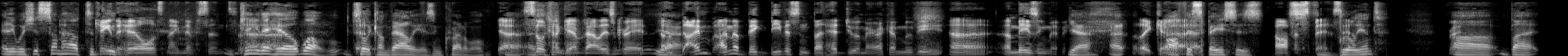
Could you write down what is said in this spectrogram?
and it was just somehow to King of the Hill, it's magnificent. King of the Uh, Hill. Well, Silicon Valley is incredible. Yeah, Uh, Silicon Valley is great. Yeah. Uh, I'm I'm a big Beavis and Butthead Do America movie. Uh, amazing movie. Yeah. Uh, Like, uh, Office Space is Office Space, yeah. brilliant. Uh, but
